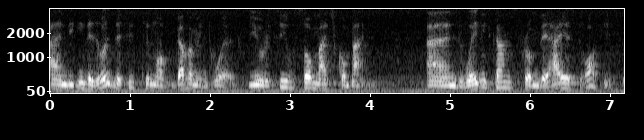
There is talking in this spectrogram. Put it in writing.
and in the way the system of government works, you receive so much commands, and when it comes from the highest office,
